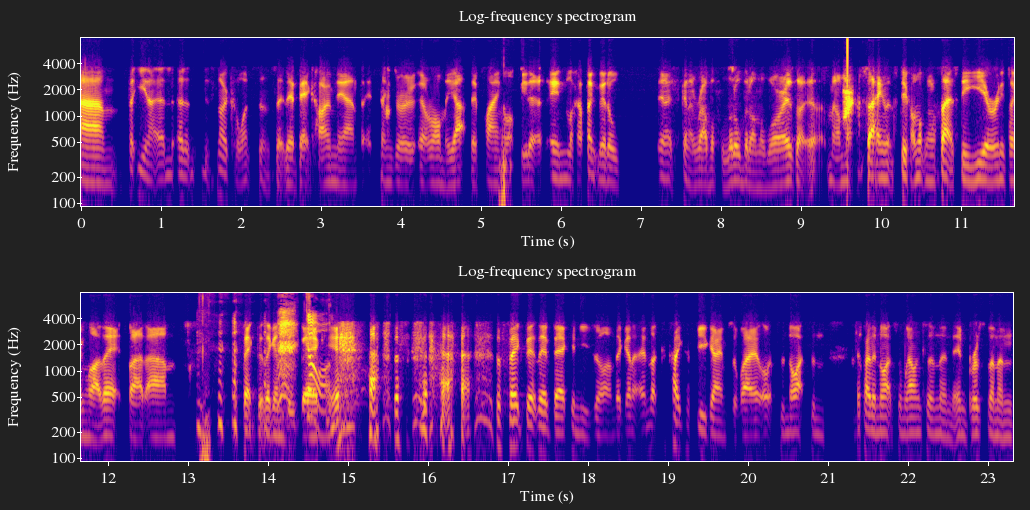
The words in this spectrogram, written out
um, but you know, it's no coincidence that they're back home now and things are, are on the up. They're playing a lot better, and look, I think that'll you know, it's going to rub off a little bit on the Warriors. I, I mean, I'm not saying that Steph, I'm not going to say it's their year or anything like that, but um, the fact that they're going to be back, yeah, the, the, fact that they're back in New Zealand, they're going to and look take a few games away. It's the Knights and they play the Knights in Wellington and, and Brisbane and,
